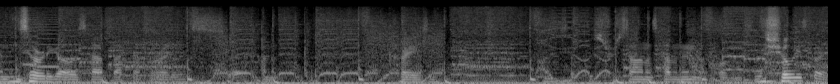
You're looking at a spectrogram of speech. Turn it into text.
And he's already got his half back up already. It's uh, kind of crazy. Tristana's having internet problems. The show is great.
